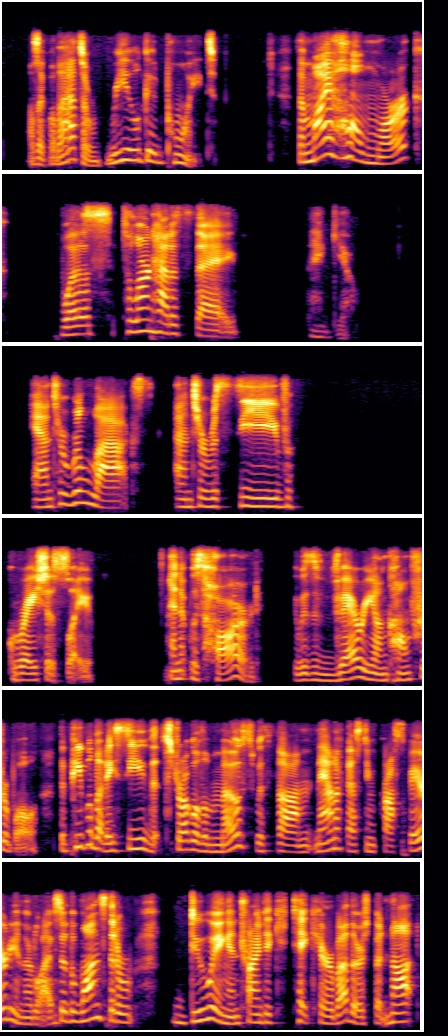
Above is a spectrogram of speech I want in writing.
I was like, well, that's a real good point. So my homework was to learn how to say thank you and to relax and to receive graciously. And it was hard. It was very uncomfortable. The people that I see that struggle the most with um, manifesting prosperity in their lives are the ones that are doing and trying to take care of others, but not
